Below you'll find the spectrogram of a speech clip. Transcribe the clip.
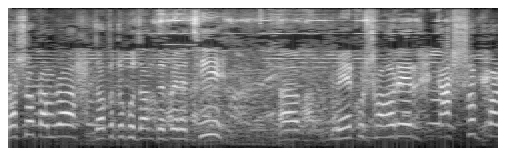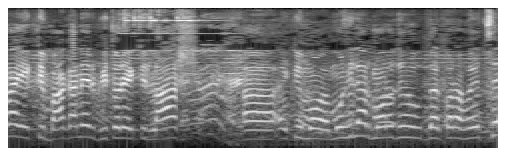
দর্শক, আমরা যতটুকু জানতে পেরেছি মেহেরপুর শহরের কাশ্যপপাড়ায় একটি বাগানের ভিতরে একটি লাশ একটি মহিলার মরদেহ উদ্ধার করা হয়েছে।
